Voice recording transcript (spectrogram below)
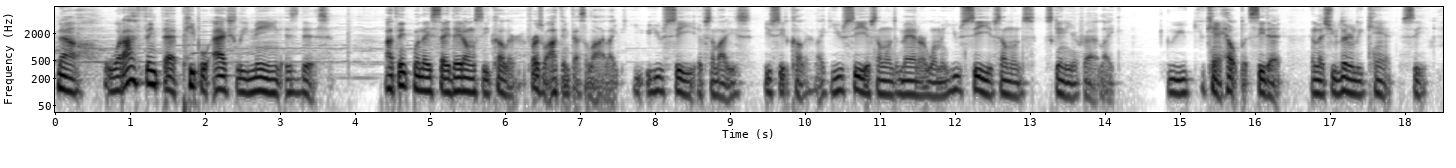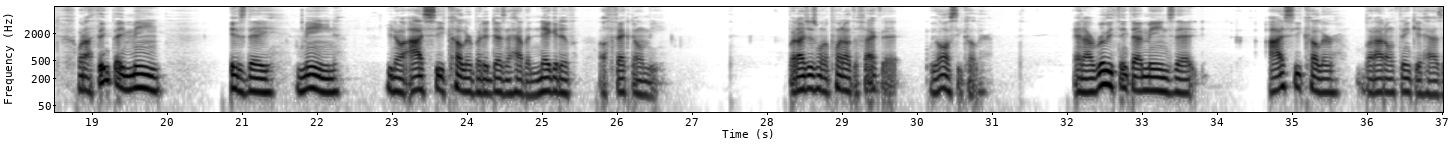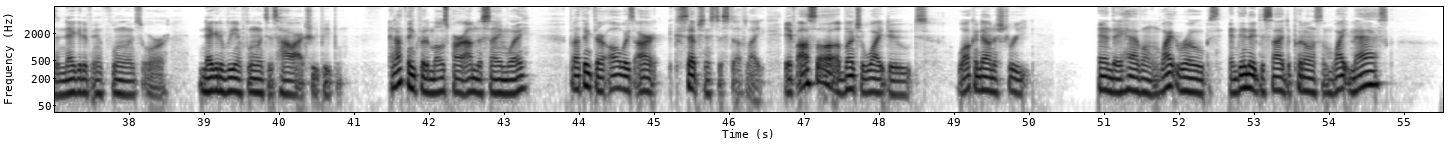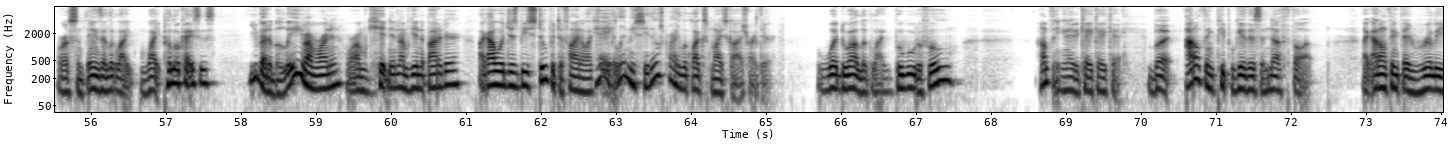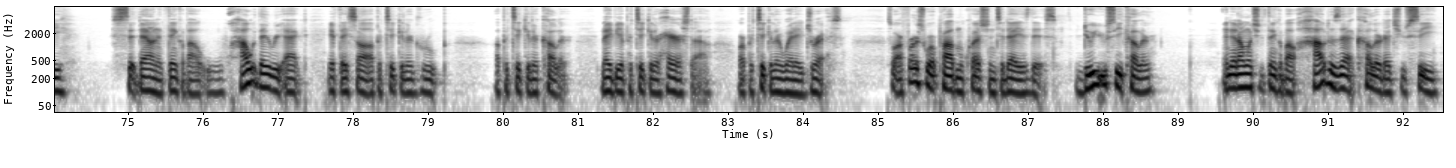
Now, what I think that people actually mean is this. I think when they say they don't see color, first of all, I think that's a lie. Like you, you see if somebody's you see the color. Like you see if someone's a man or a woman. You see if someone's skinny or fat. Like you, you can't help but see that unless you literally can't see. What I think they mean is they mean, you know, I see color, but it doesn't have a negative effect on me. But I just want to point out the fact that we all see color. And I really think that means that I see color, but I don't think it has a negative influence or negatively influences how I treat people. And I think for the most part, I'm the same way. But I think there always are exceptions to stuff. Like if I saw a bunch of white dudes walking down the street and they have on white robes and then they decide to put on some white mask or some things that look like white pillowcases, you better believe I'm running or I'm getting it and I'm getting up out of there. Like I would just be stupid to find out like, hey, let me see. Those probably look like some nice guys right there. What do I look like? Boo boo the fool? I'm thinking hey the KKK. But I don't think people give this enough thought. Like I don't think they really sit down and think about how would they react if they saw a particular group, a particular color, maybe a particular hairstyle, or a particular way they dress. So our first world problem question today is this do you see color? And then I want you to think about how does that color that you see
